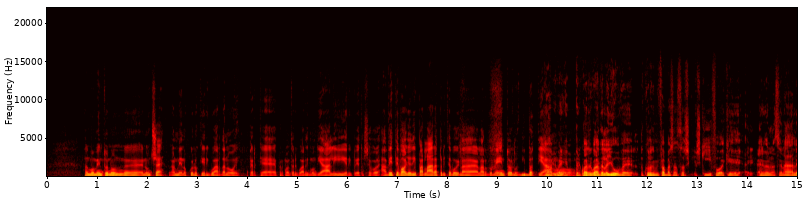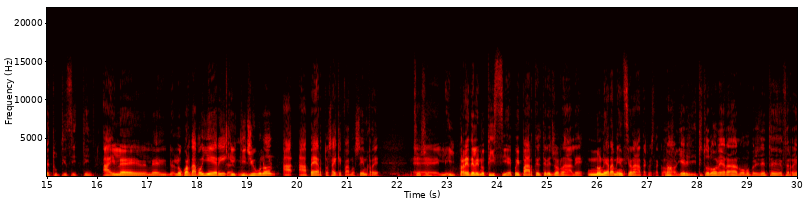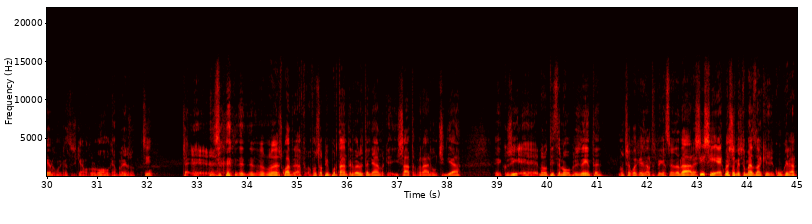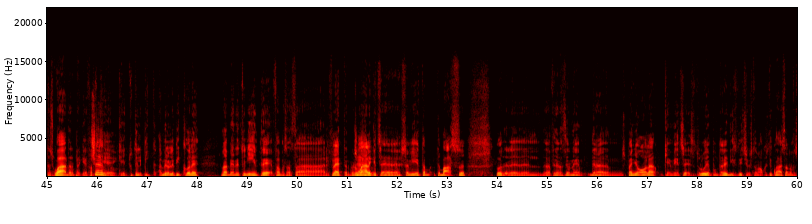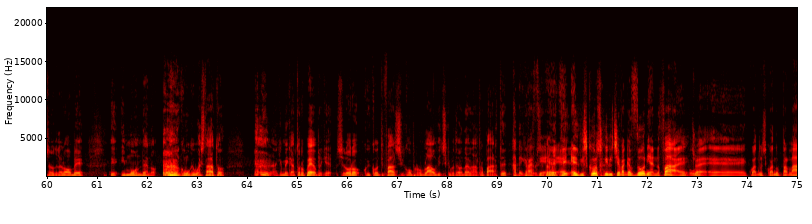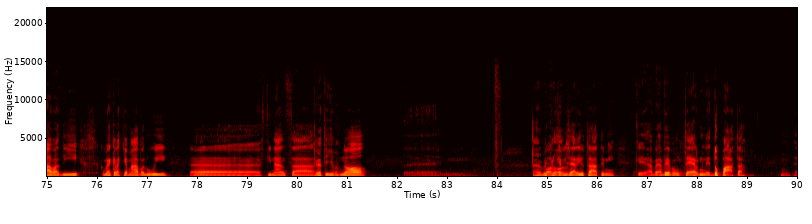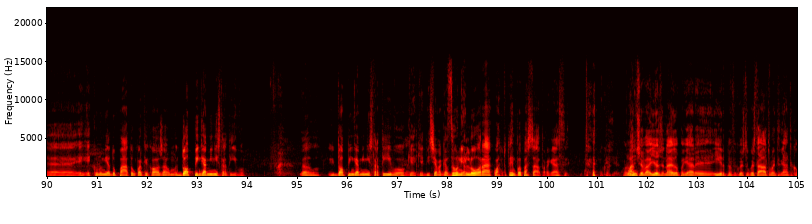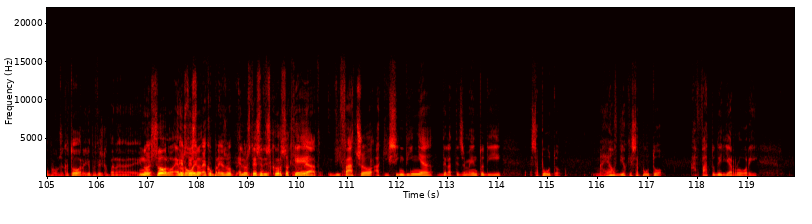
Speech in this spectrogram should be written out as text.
al momento non, eh, non c'è, almeno quello che riguarda noi, perché per quanto riguarda i mondiali, ripeto, se voi avete voglia di parlare, aprite voi la- l'argomento, lo No, dibattiamo. perché per quanto riguarda la Juve, quello che mi fa abbastanza sch- schifo è che a livello nazionale tutti zitti. Ah, il- il- lo guardavo ieri, Cioè, il TG1 ha, ha aperto, sai che fanno sempre Sì, eh, sì. Il, pre delle notizie, poi parte il telegiornale, non era menzionata questa cosa. No, ieri il titolone era nuovo presidente Ferrero, come cazzo si chiama, quello nuovo che hanno preso. Sì. Cioè, eh, una delle squadre, forse la più importante a livello italiano, che il salto Ferrari, un CDA, e così, la notizia del nuovo presidente? Non c'è qualche altra spiegazione da dare? Sì, sì, è Ma questo. si metto in mezzo anche comunque le altre squadre, perché il fatto Certo. che, che tutte le piccole, almeno le piccole, non abbiano detto niente, fa abbastanza riflettere. Meno Certo. male che c'è Xavier Tebas, quello delle- della federazione della- spagnola, che invece è stato lui a puntare il dito, dice questo no, questi qua stanno facendo delle robe eh, immonde, hanno comunque guastato anche il mercato europeo, perché se loro con i conti falsi comprano un Vlaovic che poteva andare da un'altra parte, Ah beh, grazie. se È, permetti- è- è il discorso che diceva Gazzoni anni fa, eh? cioè eh, quando, quando parlava di, com'è che la chiamava lui? Eh, finanza Creativa? No, eh, mi porca ricordo. miseria, aiutatemi, che ave- aveva un termine, dopata, Mm. Eh, economia dopata, un qualche cosa, un doping amministrativo. Il doping amministrativo che, che diceva Gazzoni allora, quanto tempo è passato ragazzi? Quando Quanto- diceva io a gennaio devo pagare IRPEF questo e quest'altro, mentre gli altri comprano un giocatore. Io preferisco per eh, Non noi- solo, è lo noi, stesso- me compreso. È lo stesso discorso che vi faccio a chi si indigna dell'atteggiamento di eh, Saputo. Ma è ovvio che Saputo ha fatto degli errori,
